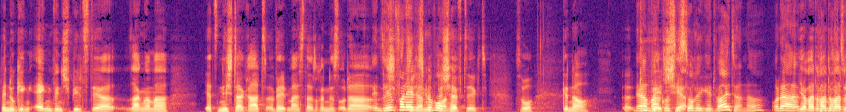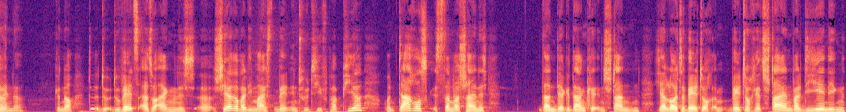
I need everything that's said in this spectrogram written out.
wenn du gegen irgendwen spielst, der, sagen wir mal, jetzt nicht da gerade Weltmeister drin ist oder In sich viel damit gewonnen. beschäftigt. So, genau. Äh, ja, Markus, die Story geht weiter, ne? Oder ja, warte, warte, warte. Genau. Du, du, du wählst also eigentlich äh, Schere, weil die meisten wählen intuitiv Papier und daraus ist dann wahrscheinlich dann der Gedanke entstanden, ja Leute, wählt doch, wählt doch jetzt Stein, weil diejenigen,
